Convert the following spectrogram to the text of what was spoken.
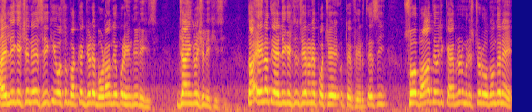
ਐਲੀਗੇਸ਼ਨ ਇਹ ਸੀ ਕਿ ਉਸ ਵਕਤ ਜਿਹੜੇ ਬੋਰਡਾਂ ਦੇ ਉੱਪਰ ਹਿੰਦੀ ਲਿਖੀ ਸੀ ਜਾਂ ਇੰਗਲਿਸ਼ ਲਿਖੀ ਸੀ। ਤਾਂ ਇਹਨਾਂ ਤੇ ਐਲੀਗੇਸ਼ਨ ਸੀ, ਇਹਨਾਂ ਨੇ ਪੋਚੇ ਉੱਤੇ ਫੇਰਤੇ ਸੀ। ਸੋ ਬਾਅਦ ਦੇ ਵਿੱਚ ਕੈਬਨਿਟ ਮਿਨਿਸਟਰ ਉਦੋਂ ਦੇ ਨੇ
